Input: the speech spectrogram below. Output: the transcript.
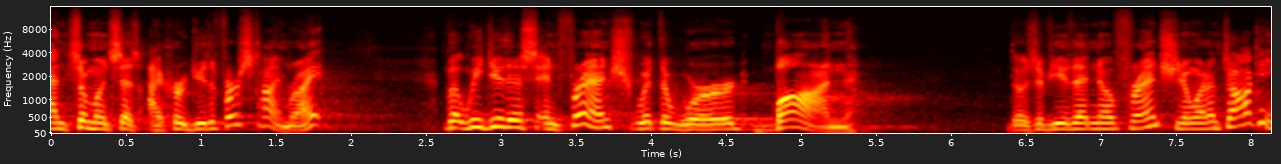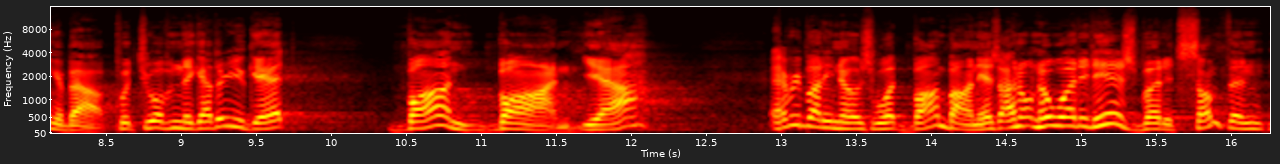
And someone says, I heard you the first time, right? But we do this in French with the word bon. Those of you that know French know what I'm talking about. Put two of them together, you get bon bon, yeah? Everybody knows what bonbon is. I don't know what it is, but it's something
